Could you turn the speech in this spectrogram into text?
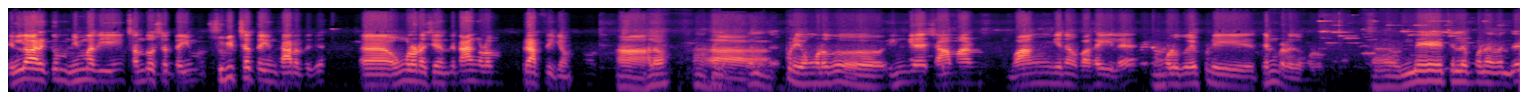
எல்லாருக்கும் நிம்மதியையும் சந்தோஷத்தையும் சுபிட்சத்தையும் தாரத்துக்கு ஆஹ், உங்களோட சேர்ந்து நாங்களும் பிரார்த்திக்கோம் ஹலோ. எப்படி உங்களுக்கு இங்க சாமான் வாங்கின வகையில உங்களுக்கு எப்படி தென்படுது உங்களுக்கு? உண்மையே சொல்ல போனால் வந்து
